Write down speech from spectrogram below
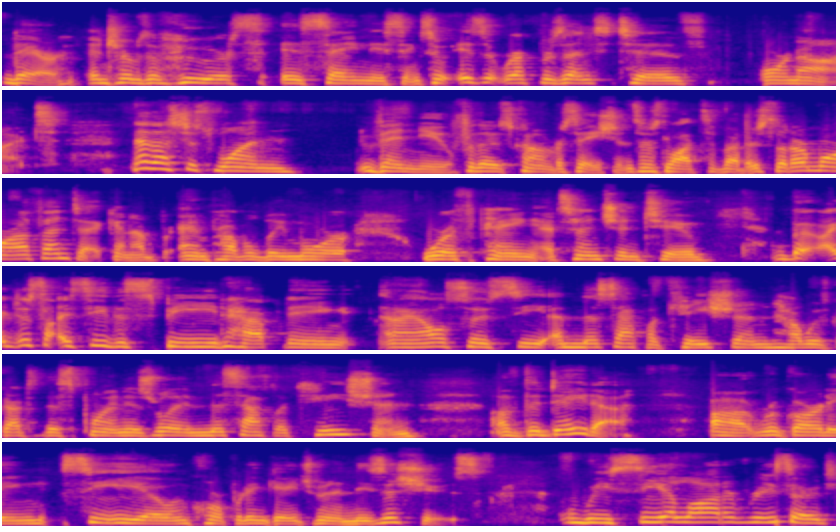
there in terms of who is, is saying these things. So is it representative or not? Now that's just one venue for those conversations. There's lots of others that are more authentic and, and probably more worth paying attention to. But I just, I see the speed happening. And I also see a misapplication. How we've got to this point is really a misapplication of the data uh, regarding CEO and corporate engagement in these issues. We see a lot of research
